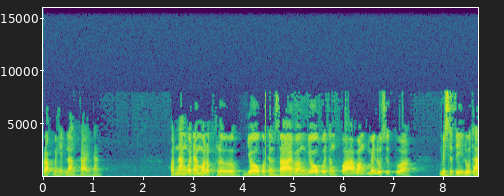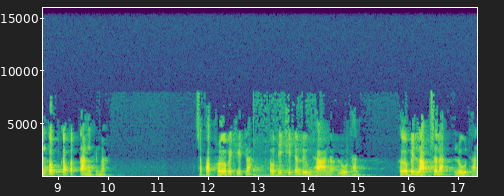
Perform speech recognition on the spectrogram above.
กลับมาเห็นร่างกายนั่ง พอนั่งไปนั่งมาแล้วเผลอ โยกไปทางซ้ายบ้าง โยกไปทางขวาบ้างไม่รู้สึกตัวมีสติรู้ทันปุ๊บกลับมาตั้งขึ้นมาสักพักเผลอไปคิดละตรงที่คิดนั้นลืมฐานนะรู้ทัน เผลอไปหลับซะละรู้ทัน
